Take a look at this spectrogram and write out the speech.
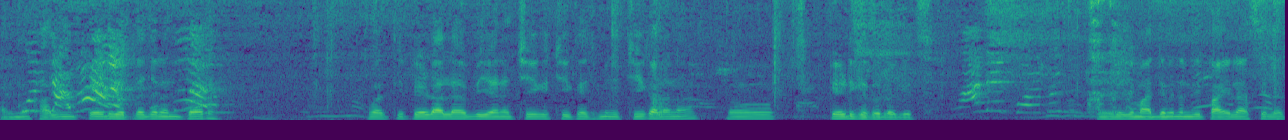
आणि मग खाली पेड घेतल्याच्या नंतर वरती पेड आला बियाणं चीक चीक म्हणजे चीक आला ना तो पेड घेतो लगेच. व्हिडिओच्या माध्यमातून ती पाहिलं असेलच.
